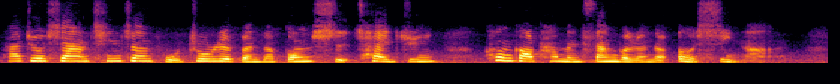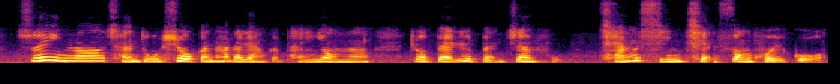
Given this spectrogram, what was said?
他就向清政府驻日本的公使蔡军控告他们三个人的恶性啊。所以呢，陈独秀跟他的两个朋友呢，就被日本政府强行遣送回国，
